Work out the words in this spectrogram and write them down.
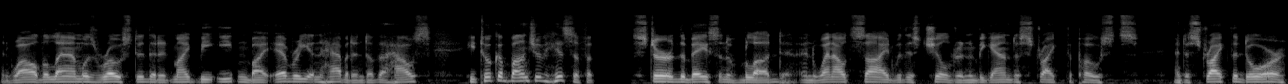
and while the lamb was roasted that it might be eaten by every inhabitant of the house, he took a bunch of hyssop, stirred the basin of blood, and went outside with his children and began to strike the posts, and to strike the door,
